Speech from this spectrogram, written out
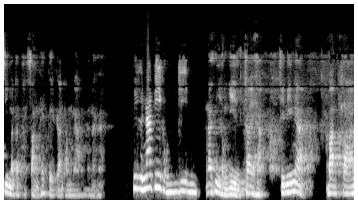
ที่มันสั่งให้เกิดการทำงานนะฮะนี่คือหน้าที่ของยีน หน้าที่ของยีนใช่ฮะทีนี้เนี่ยบางครั้ง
